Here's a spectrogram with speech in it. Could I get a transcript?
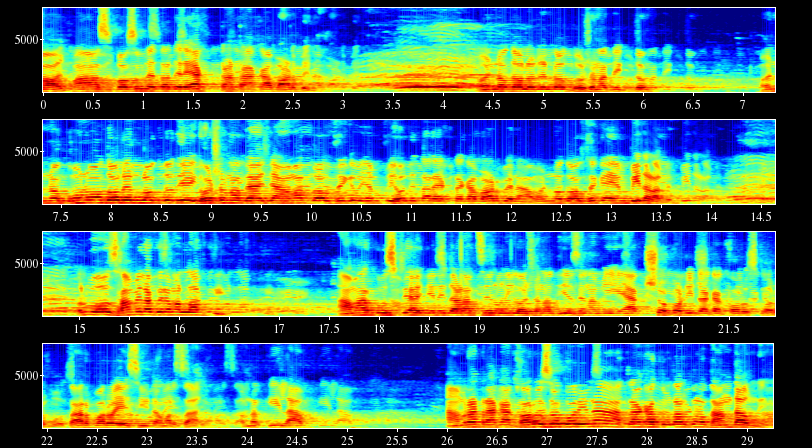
হয়, পাঁচ বছরে তাদের একটা টাকা বাড়বে না। অন্য দলের লোক ঘোষণা দেখত অন্য কোন দলের লোক যদি এই ঘোষণা দেয় যে আমার দল থেকে এমপি হলে তার এক টাকা বাড়বে না, অন্য দল থেকে এমপি দাঁড়াবে বলব, ঝামেলা করে আমার লাভ কি? আমার কুষ্টিয়ায় যিনি দাঁড়াচ্ছেন, উনি ঘোষণা দিয়েছেন, আমি একশো কোটি টাকা খরচ করব। তারপরও এই সিট আমার চাই। আপনার কি লাভ? কি লাভ আমরা টাকা খরচও করি না, টাকা তোলার কোনো ধান্দাও নেই।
